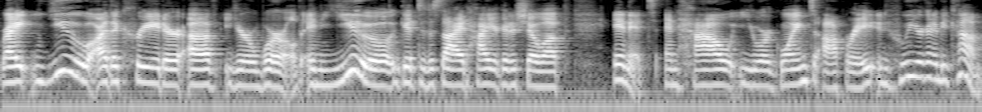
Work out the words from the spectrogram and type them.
right? You are the creator of your world, and you get to decide how you're going to show up in it and how you're going to operate and who you're going to become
